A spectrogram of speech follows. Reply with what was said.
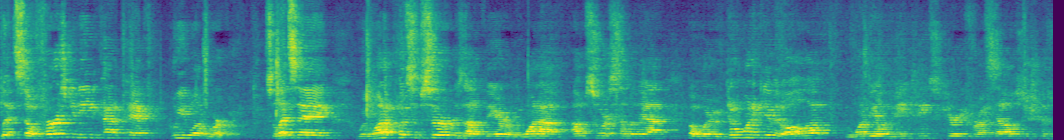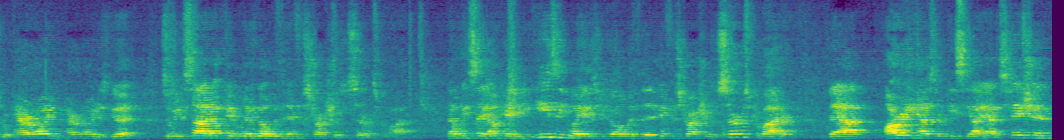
let's, so first you need to kind of pick who you want to work with. So let's say we want to put some servers out there or we want to outsource some of that, but we don't want to give it all up. We want to be able to maintain security for ourselves just because we're paranoid, and paranoid is good. So we decide, okay, we're going to go with an infrastructure as a service provider. Then we say, okay, the easy way is to go with the infrastructure as a service provider that already has their PCI attestation.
